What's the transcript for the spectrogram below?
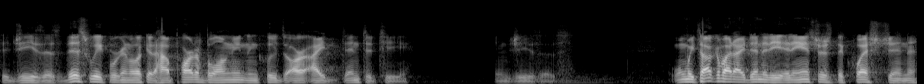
to Jesus. This week, we're going to look at how part of belonging includes our identity in Jesus. When we talk about identity, it answers the question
